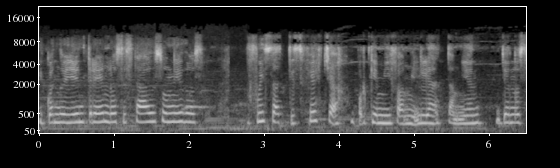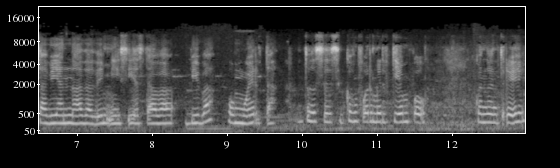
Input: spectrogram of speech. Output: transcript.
Y cuando yo entré en los Estados Unidos, fui satisfecha porque mi familia también ya no sabía nada de mí, si estaba viva o muerta. Entonces, conforme el tiempo, cuando entré,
